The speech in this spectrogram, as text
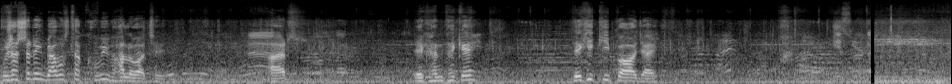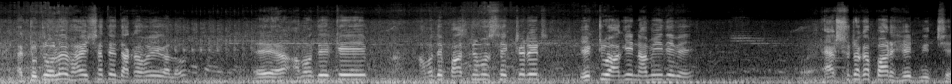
প্রশাসনিক ব্যবস্থা খুবই ভালো আছে। আর এখান থেকে দেখি কি পাওয়া যায়। এক টোটোওয়ালা ভাইয়ের সাথে দেখা হয়ে গেল। আমাদেরকে, আমাদের পাঁচ নম্বর সেক্টরের একটু আগে নামিয়ে দেবে। একশো টাকা পার হেড নিচ্ছে।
